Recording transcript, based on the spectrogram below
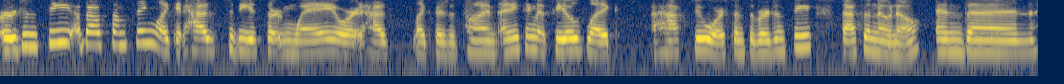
urgency about something, like it has to be a certain way or it has, like, there's a time, anything that feels like I have to or a sense of urgency, that's a no no. And then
